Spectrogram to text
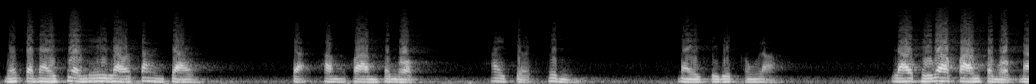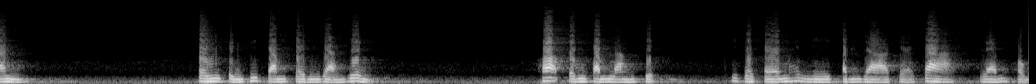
เหมือนกับในช่วงนี้เราตั้งใจ จะทำความสงบให้เกิดขึ้นในชีวิตของเรา เราถือว่าความสงบนั้น เป็นสิ่งที่จำเป็นอย่างยิ่ง เพราะเป็นกำลังจิตที่จะเสริมให้มีปัญญาแก่กล้าแหลมคม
